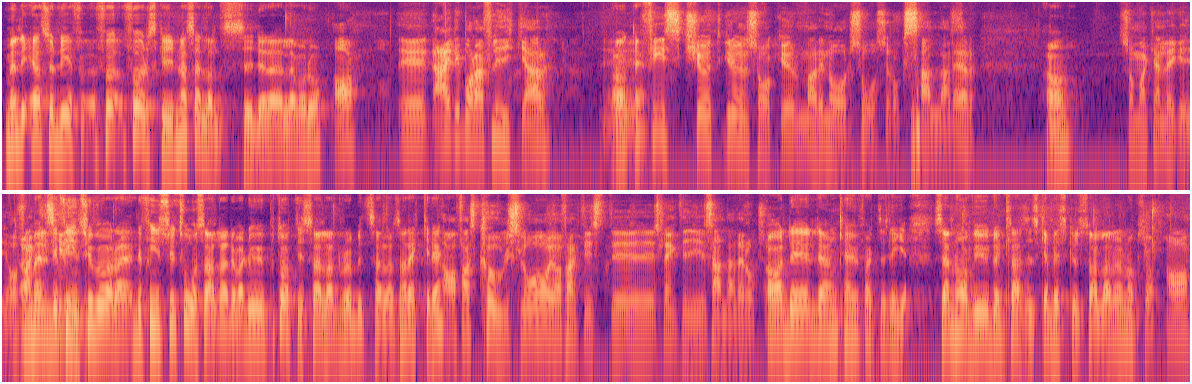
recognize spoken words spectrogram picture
Men det, alltså, det är för, för, förskrivna salladssidor eller vad då? ja. Eh, nej, det är bara flikar. Eh, Ja, okej. Fisk, kött, grönsaker, marinad, såser och sallader. Ja. Som man kan lägga i. Ja men det skrivit- finns, ju bara, det finns ju två sallader. va? Du har ju potatissallad och rödbetssallad. Sen räcker det. Ja, fast coleslaw har jag faktiskt eh, slängt i sallader också. Ja, det, den kan ju faktiskt ligga. Sen har vi ju den klassiska västkustsalladen också. Ja.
